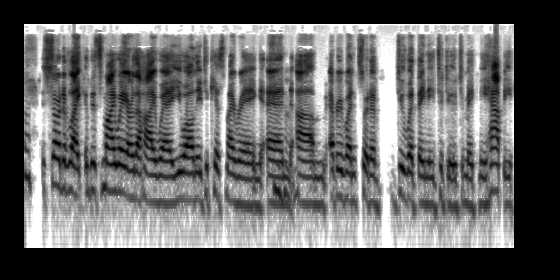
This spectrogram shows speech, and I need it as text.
sort of like it's my way or the highway. You all need to kiss my ring and Mhm. um everyone sort of do what they need to do to make me happy.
